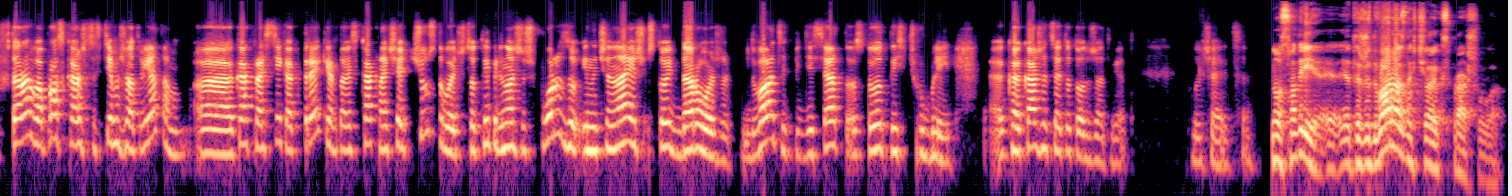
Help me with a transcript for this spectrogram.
второй вопрос кажется с тем же ответом. Э, как расти как трекер, то есть как начать чувствовать, что ты приносишь пользу и начинаешь стоить дороже. 20, 50, 100 тысяч рублей. Э, кажется, это тот же ответ получается. Ну, смотри, это же два разных человека спрашивало.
